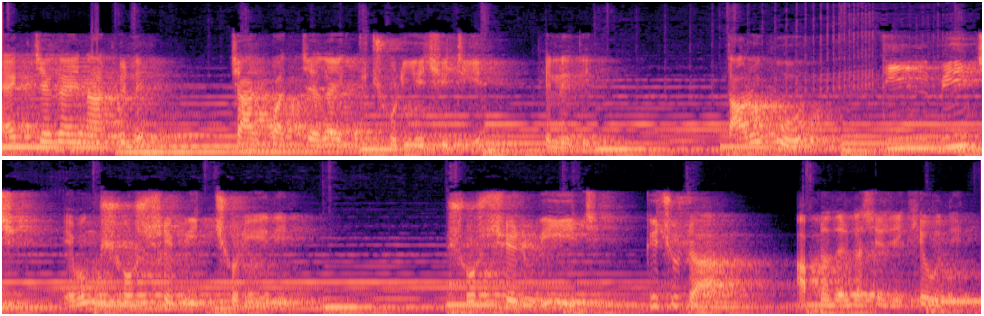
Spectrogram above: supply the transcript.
এক জায়গায় না ফেলে চার পাঁচ জায়গায় একটু ছড়িয়ে ছিটিয়ে ফেলে দিন। তার উপর তিল বীজ এবং সর্ষে বীজ ছড়িয়ে দিন। সর্ষের বীজ কিছুটা আপনাদের কাছে রেখেও দিন।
